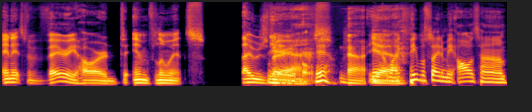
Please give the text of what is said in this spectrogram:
and it's very hard to influence those variables. Yeah. No. Yeah, Yeah. like people say to me all the time,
